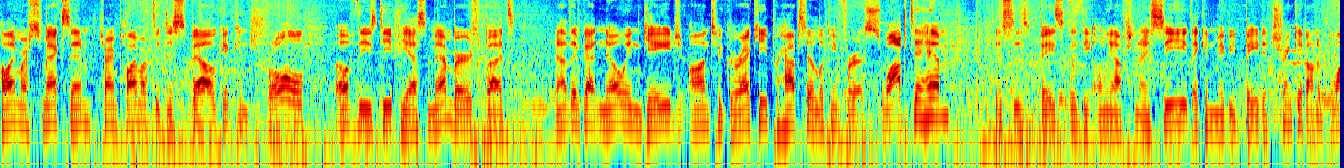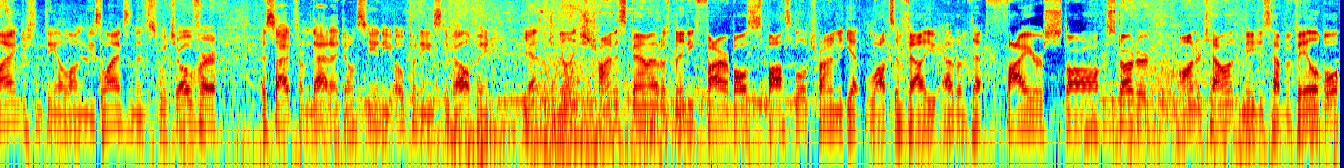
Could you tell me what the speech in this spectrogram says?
Polymorph smacks him, try and Polymorph to Dispel, get control of these DPS members, but now they've got no engage onto Gorecki. Perhaps they're looking for a swap to him. This is basically the only option I see. They can maybe bait a trinket on a blind or something along these lines and then switch over aside from that, I don't see any openings developing. Yeah, Jamili just trying to spam out as many fireballs as possible, trying to get lots of value out of that fire star starter honor talent mages have available.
